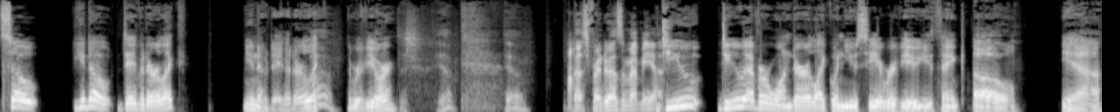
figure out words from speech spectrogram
so you know David Ehrlich. You know David Ehrlich, Oh. the reviewer. Yeah. Yeah. Uh, best friend who hasn't met me yet. Do you do you ever wonder, like when you see a review, you think, "Oh, yeah,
